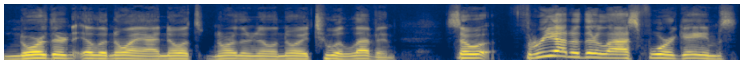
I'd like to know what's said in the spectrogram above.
Northern Illinois. I know it's Northern Illinois to 11. So three out of their last four games,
